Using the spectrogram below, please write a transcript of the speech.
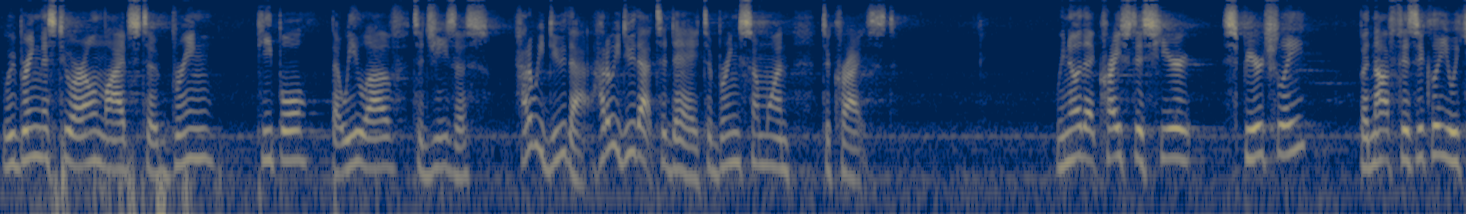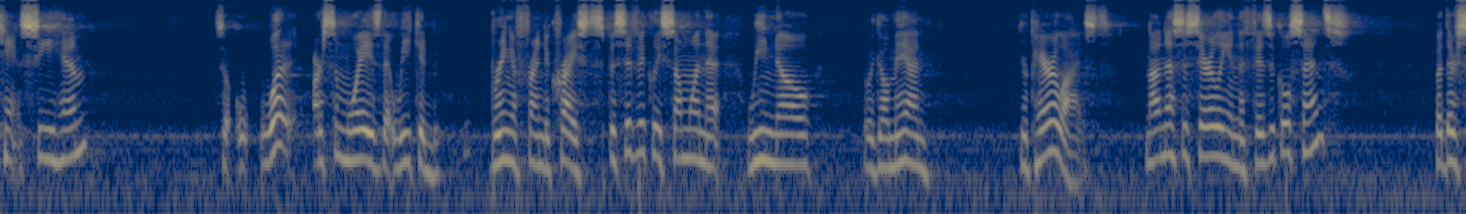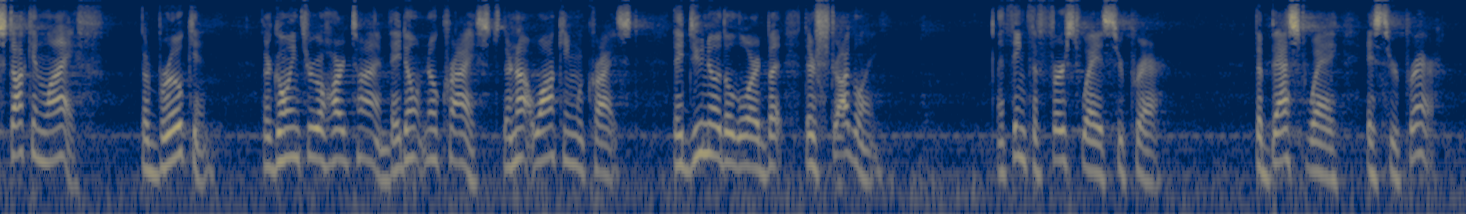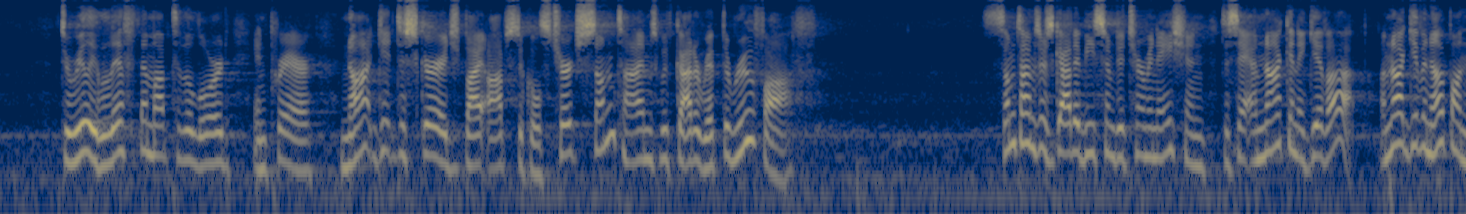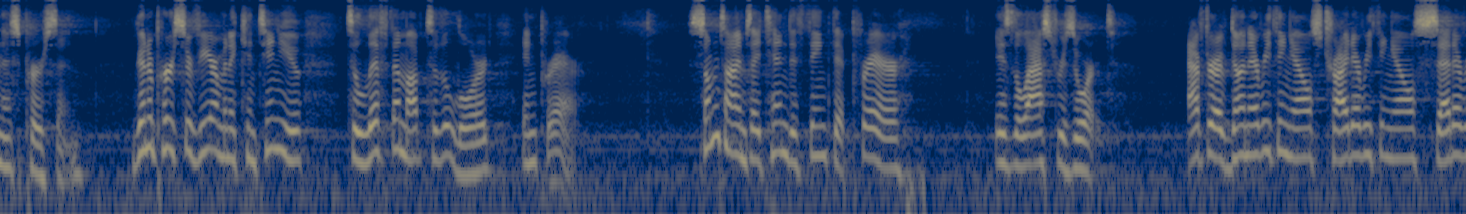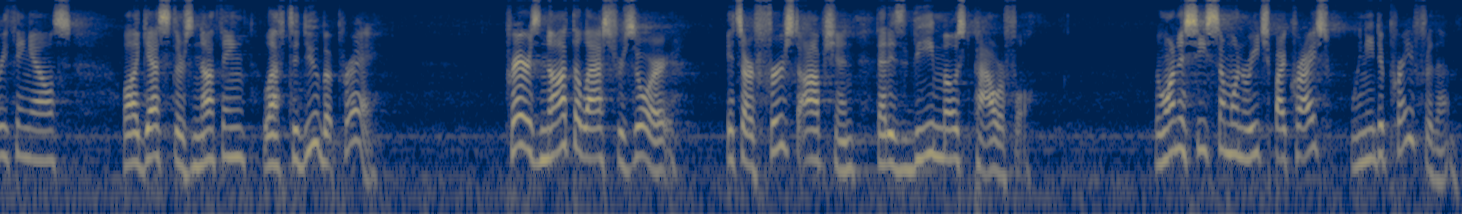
We bring this to our own lives to bring people that we love to Jesus. How do we do that? How do we do that today to bring someone to Christ? We know that Christ is here spiritually, but not physically. We can't see him. So, what are some ways that we could bring a friend to Christ, specifically someone that we know, we go, man, you're paralyzed? Not necessarily in the physical sense, but they're stuck in life. They're broken. They're going through a hard time. They don't know Christ. They're not walking with Christ. They do know the Lord, but they're struggling. I think the first way is through prayer. The best way is through prayer. To really lift them up to the Lord in prayer, not get discouraged by obstacles. Church, sometimes we've got to rip the roof off. Sometimes there's got to be some determination to say, I'm not going to give up. I'm not giving up on this person. I'm going to persevere. I'm going to continue to lift them up to the Lord in prayer. Sometimes I tend to think that prayer is the last resort. After I've done everything else, tried everything else, said everything else, well, I guess there's nothing left to do but pray. Prayer is not the last resort, it's our first option that is the most powerful. We want to see someone reached by Christ, we need to pray for them.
